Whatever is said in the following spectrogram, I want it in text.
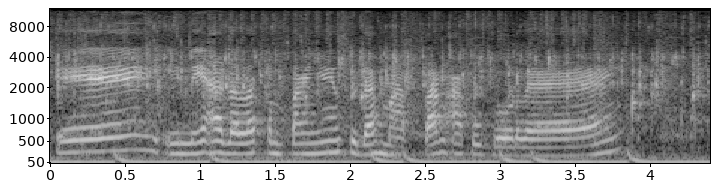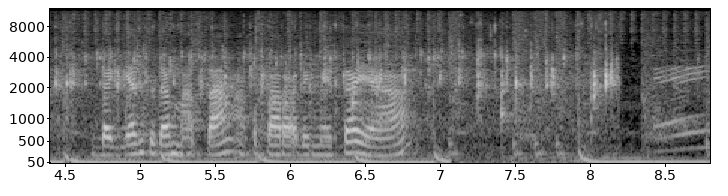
Oke, ini adalah kentangnya yang sudah matang aku goreng. Bagian sudah matang, aku taruh di meja ya. Oke,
